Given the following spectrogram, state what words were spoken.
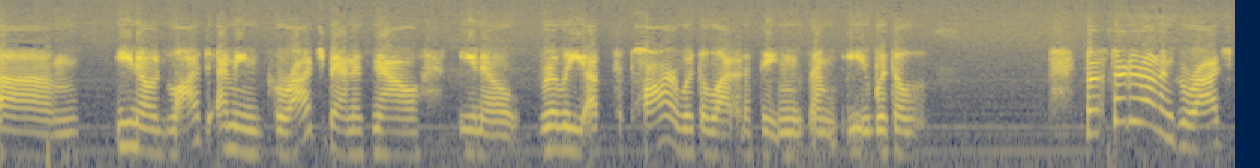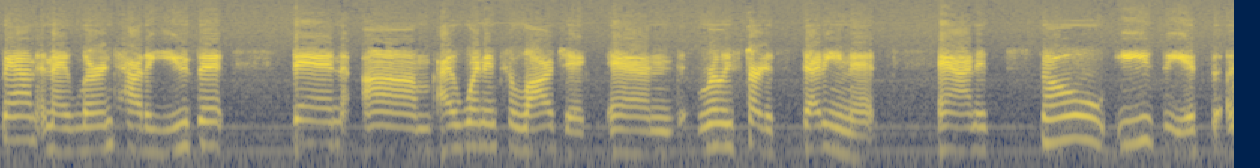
um, you know, Log- I mean, GarageBand is now you know really up to par with a lot of things. Um, with a so I started out on GarageBand, and I learned how to use it. Then um, I went into Logic and really started studying it, and it's so easy. It's a,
